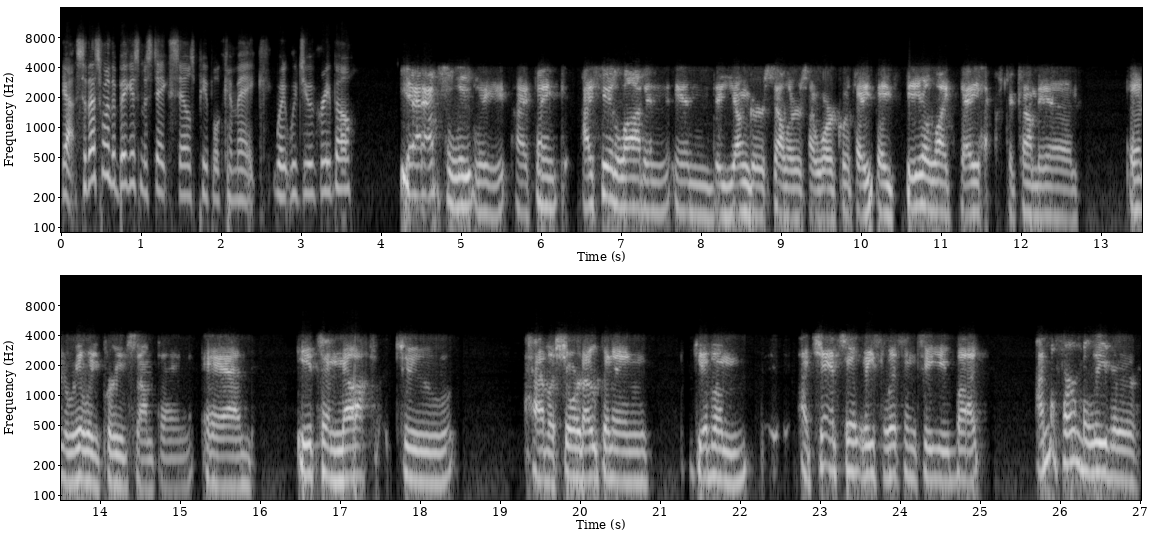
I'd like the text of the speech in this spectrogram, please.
Yeah, so that's one of the biggest mistakes salespeople can make. Wait, would you agree, Bill? Yeah, absolutely. I think I see it a lot in in the younger sellers I work with. They they feel like they have to come in and really prove something, and it's enough to have a short opening, give them a chance to at least listen to you. But I'm a firm believer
